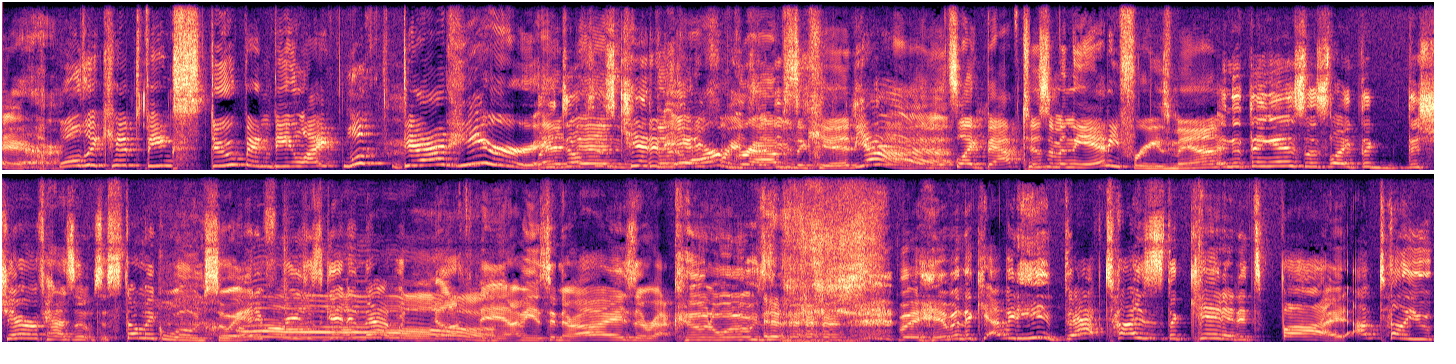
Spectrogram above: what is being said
in there. Well, the kid's being stupid, and being like, "Look, Dad, here!" But he and dumps then his kid in the arm antifreeze, grabs the kid. Yeah. Yeah. it's like baptism in the antifreeze, man. And the thing is, is like the the sheriff has a, a stomach wound, so antifreeze is getting in that Oh. with nothing. I mean, it's in their eyes, their raccoon wounds. but him and the kid, I mean, he baptizes the kid and it's fine. I'm telling you,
